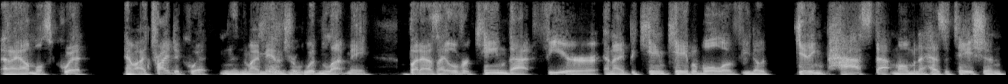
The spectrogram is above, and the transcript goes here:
And I almost quit. And I tried to quit and my manager wouldn't let me. But as I overcame that fear and I became capable of, you know, getting past that moment of hesitation,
